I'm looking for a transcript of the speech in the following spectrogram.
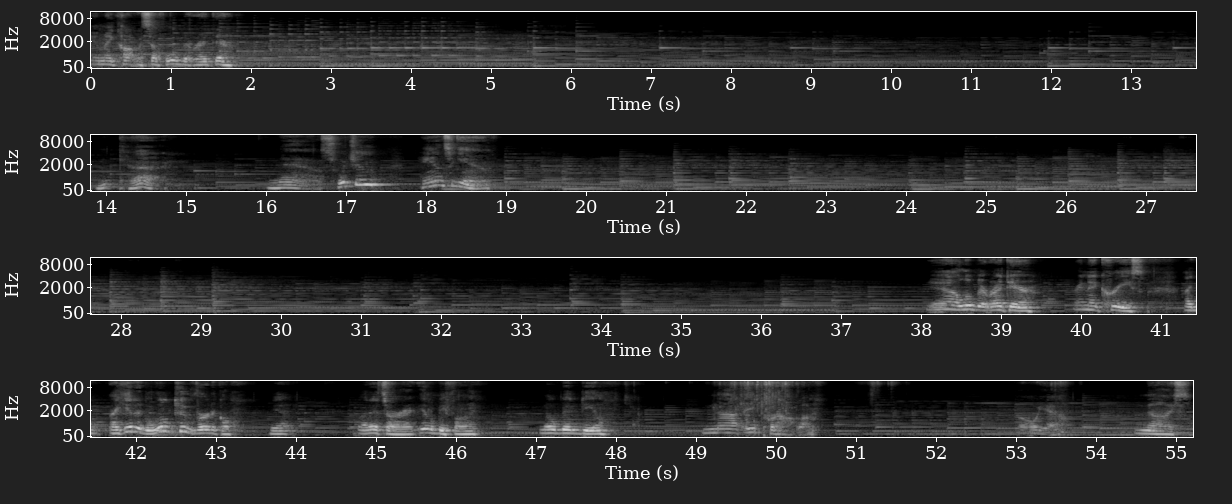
I may caught myself a little bit right there. Right there. Right in that crease. I, I hit it a little too vertical. Yeah. But it's alright. It'll be fine. No big deal. Not a problem. Oh yeah. Nice.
